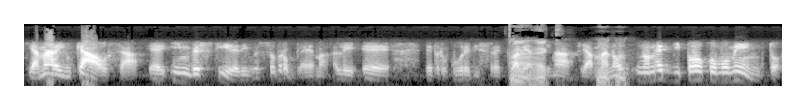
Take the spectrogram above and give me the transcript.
chiamare in causa e investire di questo problema le, eh, le procure distrettuali ah, ecco. antimafia, ecco. ma non, mm-hmm. non, è di poco momento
